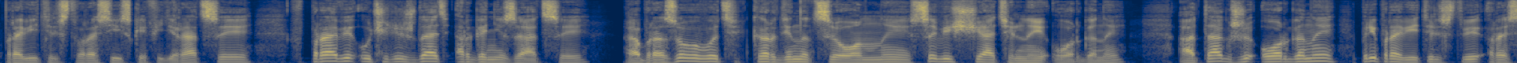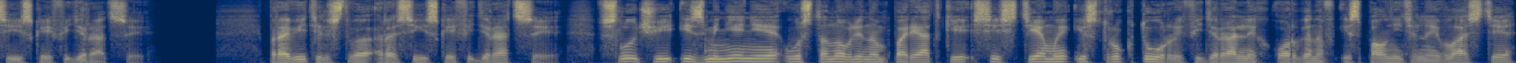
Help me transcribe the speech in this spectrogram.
правительство Российской Федерации вправе учреждать организации, образовывать координационные, совещательные органы, а также органы при правительстве Российской Федерации. Правительство Российской Федерации в случае изменения в установленном порядке системы и структуры федеральных органов исполнительной власти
